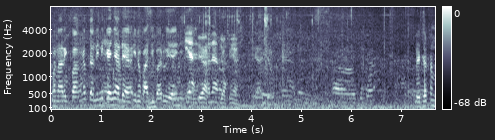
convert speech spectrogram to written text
menarik banget dan ini kayaknya ada inovasi baru ya ini. Iya, Iya, benar. joknya. Ya, joknya dan eh, juga Beda kan?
